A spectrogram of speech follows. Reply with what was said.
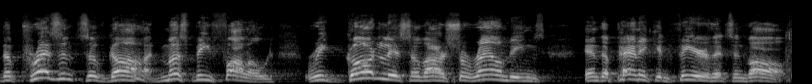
the presence of God must be followed regardless of our surroundings and the panic and fear that's involved.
